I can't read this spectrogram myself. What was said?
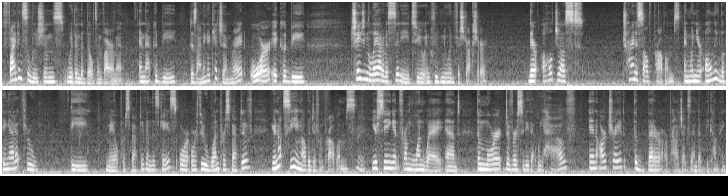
finding solutions within the built environment. And that could be designing a kitchen, right? Or it could be changing the layout of a city to include new infrastructure. They're all just trying to solve problems. And when you're only looking at it through the male perspective in this case, or, or through one perspective, you're not seeing all the different problems. Right. You're seeing it from one way. And the more diversity that we have in our trade, the better our projects end up becoming.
